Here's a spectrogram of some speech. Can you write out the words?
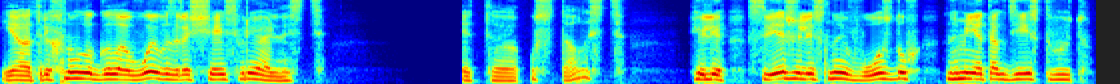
Я отряхнула головой, возвращаясь в реальность. Это усталость? Или свежий лесной воздух на меня так действует?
